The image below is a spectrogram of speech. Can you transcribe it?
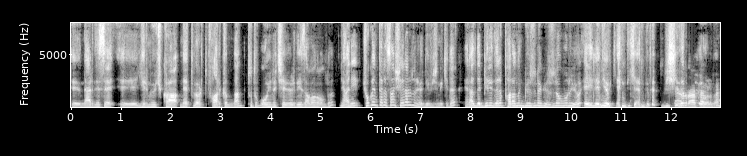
e, neredeyse e, 23k net worth farkından tutup oyunu çevirdiği zaman oldu. Yani çok enteresan şeyler dönüyor Division 2'de. Herhalde birileri paranın gözüne gözüne vuruyor. Eğleniyor kendi kendine. Bir Ya şeyler oluyor zaten orada.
